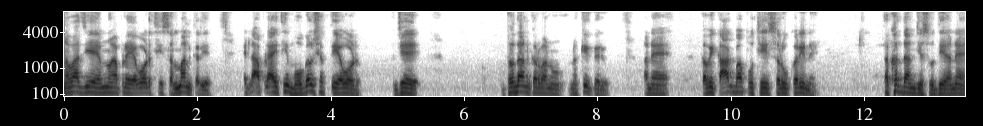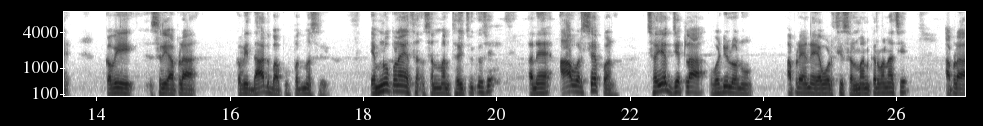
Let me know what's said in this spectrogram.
નવાજીએ એમનું આપણે એવોર્ડથી સન્માન કરીએ. એટલે આપણે અહીંથી મોગલ શક્તિ એવોર્ડ જે પ્રદાન કરવાનું નક્કી કર્યું અને કવિ કાગબાપુથી શરૂ કરીને તખતદાનજી સુધી અને કવિ શ્રી આપણા કવિ દાદ બાપુ પદ્મશ્રી, એમનું પણ અહીંયા સન્માન થઈ ચૂક્યું છે અને આ વર્ષે પણ છયક જેટલા વડીલોનું આપણે એને એવોર્ડથી સન્માન કરવાના છીએ. આપણા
